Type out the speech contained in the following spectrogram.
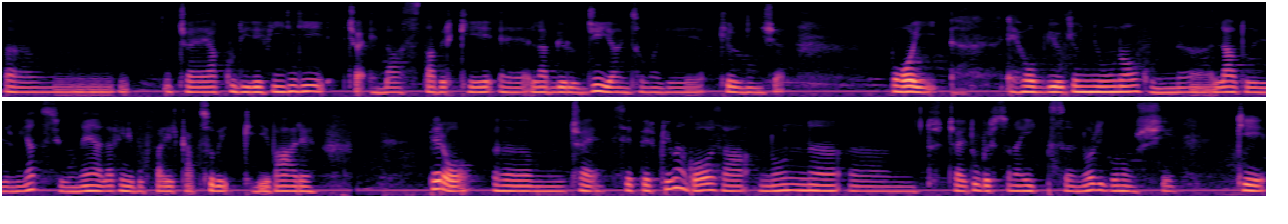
ehm, cioè accudire i figli, cioè e basta perché è la biologia insomma che, che lo dice. Poi è ovvio che ognuno con eh, l'autodeterminazione alla fine può fare il cazzo che, gli pare. Però, ehm, cioè, se per prima cosa non, ehm, cioè tu persona X non riconosci che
